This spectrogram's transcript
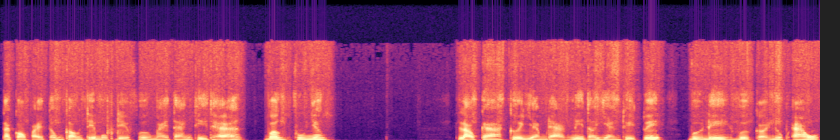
ta còn phải tống con tìm một địa phương mai táng thi thể. Vâng, phu nhân. Lão ca cười giam đạn đi tới Giang Thủy Tuyết, vừa đi vừa cởi nút áo.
